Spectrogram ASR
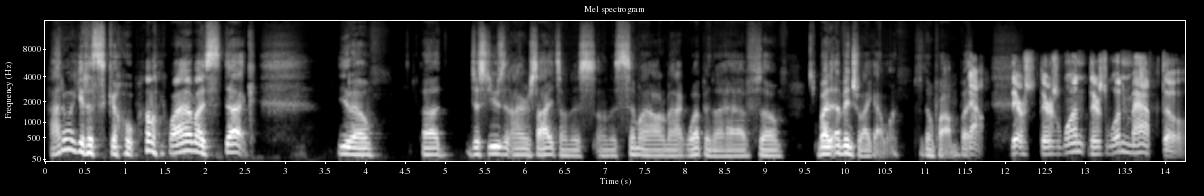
how do I get a scope I'm like why am I stuck you know uh just using iron sights on this on this semi-automatic weapon I have so but eventually I got one so no problem but Now, there's there's one there's one map though.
